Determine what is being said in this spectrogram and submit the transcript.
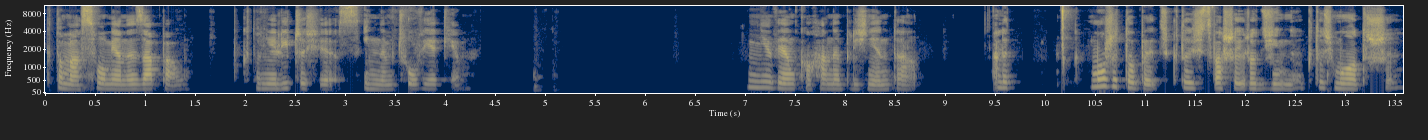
kto ma słomiany zapał, kto nie liczy się z innym człowiekiem. Nie wiem, kochane bliźnięta, ale może to być ktoś z waszej rodziny, ktoś młodszy,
